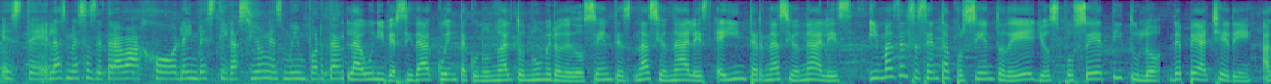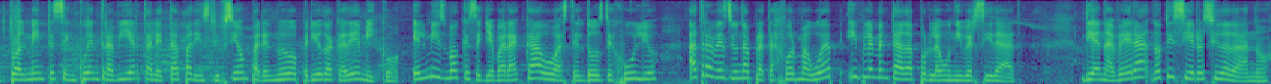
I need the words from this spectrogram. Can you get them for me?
este, las mesas de trabajo, la investigación es muy importante. La universidad cuenta con un alto número de docentes nacionales e internacionales y más del 60% de ellos posee título de PhD. Actualmente se encuentra abierta la etapa de inscripción para el nuevo periodo académico, el mismo que se llevará a cabo hasta el 2 de julio a través de una plataforma web implementada por la universidad. Diana Vera, Noticiero Ciudadano.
